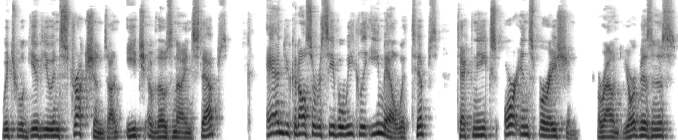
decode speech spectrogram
which will give you instructions on each of those nine steps. And you can also receive a weekly email with tips, techniques, or inspiration around your business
